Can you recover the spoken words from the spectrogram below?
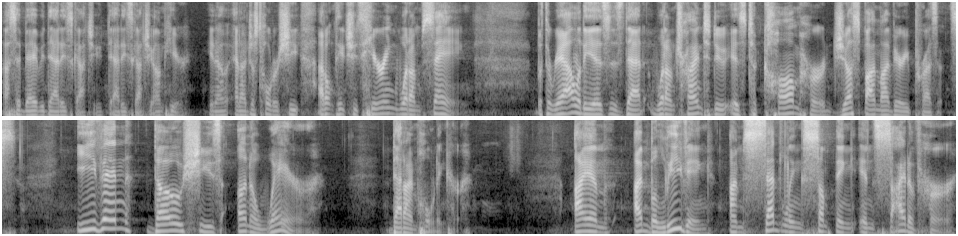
I say, "Baby, Daddy's got you. Daddy's got you. I'm here." You know, and I just told her she. I don't think she's hearing what I'm saying, but the reality is is that what I'm trying to do is to calm her just by my very presence, even though she's unaware that I'm holding her. I am I'm believing I'm settling something inside of her,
